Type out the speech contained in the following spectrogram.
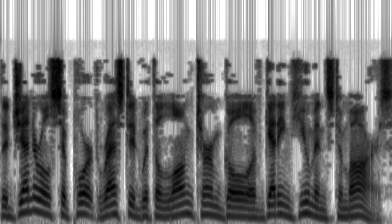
the general support rested with the long-term goal of getting humans to Mars.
